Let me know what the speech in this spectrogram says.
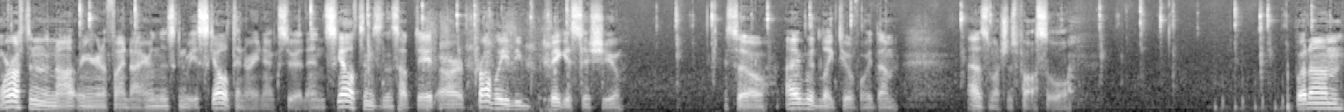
more often than not, when you're going to find iron, there's going to be a skeleton right next to it, and skeletons in this update are probably the biggest issue. So, I would like to avoid them as much as possible. But, um,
